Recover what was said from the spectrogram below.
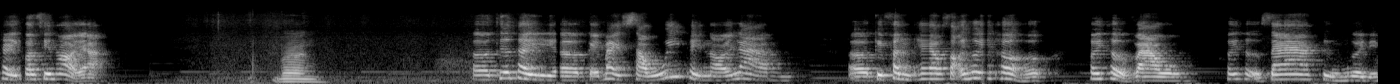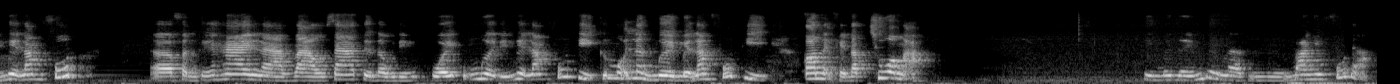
Thầy con xin hỏi ạ vâng ờ, thưa thầy ờ, cái bài 6 ý, thầy nói là uh, cái phần theo dõi hơi thở hơi thở vào hơi thở ra từ 10 đến 15 phút uh, phần thứ hai là vào ra từ đầu đến cuối cũng 10 đến 15 phút thì cứ mỗi lần 10 15 phút thì con lại phải đặt chuông ạ à? thì mới đếm được là bao nhiêu phút ạ à?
